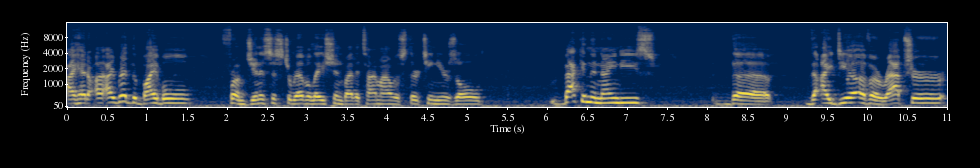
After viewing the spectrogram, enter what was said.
I had I read the Bible from Genesis to Revelation by the time I was 13 years old. Back in the 90s, the the idea of a rapture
